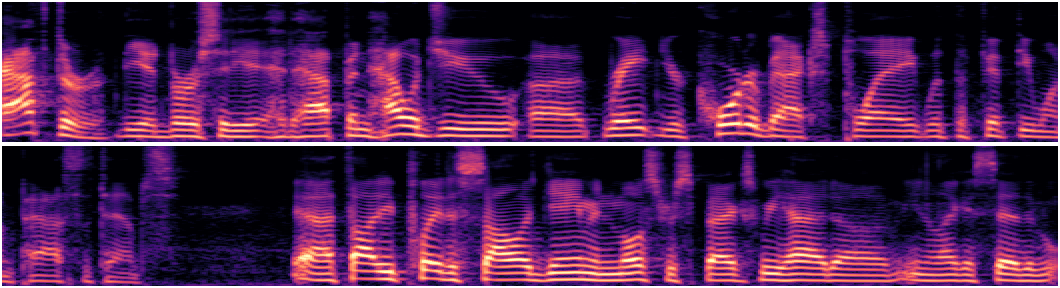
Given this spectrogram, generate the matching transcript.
after the adversity had happened. How would you uh, rate your quarterback's play with the 51 pass attempts? Yeah, I thought he played a solid game in most respects. We had, uh, you know, like I said,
